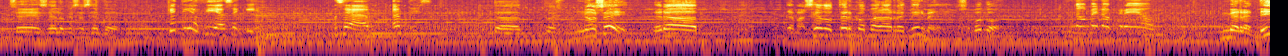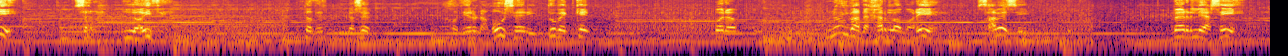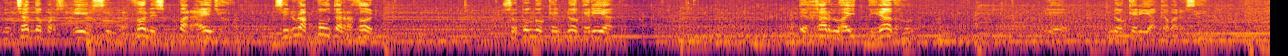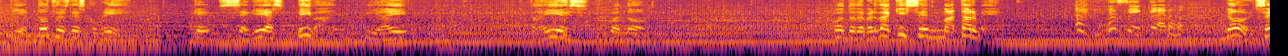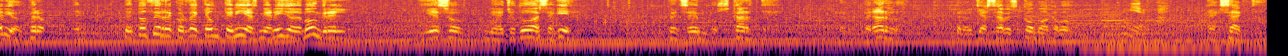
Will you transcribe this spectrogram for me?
Sí, sé lo que se siente. ¿Qué te hacías aquí? O sea, antes. Ah, pues no sé, era demasiado terco para rendirme, supongo. No me lo creo. Me rendí. Sara, lo hice. Entonces, no sé, jodieron a Busser y tuve que... Bueno, no iba a dejarlo morir, ¿sabes? Y verle así, luchando por seguir, sin razones para ello, sin una puta razón. Supongo que no quería dejarlo ahí tirado. No quería acabar así. Y entonces descubrí que seguías viva. Y ahí... Ahí es cuando... Cuando de verdad quise matarme. Sí, claro. No, en serio, pero... en- Entonces recordé que aún tenías mi anillo de Mongrel. Y eso me ayudó a seguir. Pensé en buscarte, recuperarlo. Pero ya sabes cómo acabó. Mierda. Exacto.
